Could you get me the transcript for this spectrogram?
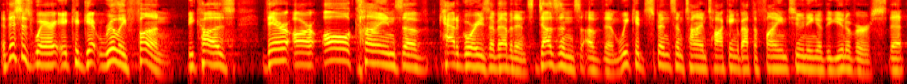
And this is where it could get really fun because there are all kinds of categories of evidence, dozens of them. We could spend some time talking about the fine tuning of the universe that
